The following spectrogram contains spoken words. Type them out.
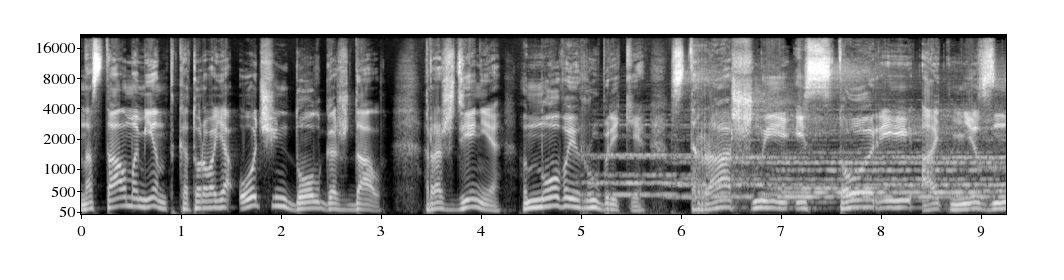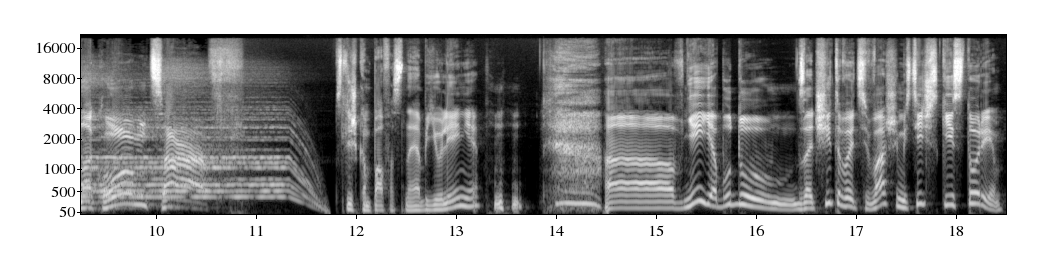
Настал момент, которого я очень долго ждал. Рождение новой рубрики «Страшные истории от незнакомцев». Слишком пафосное объявление. А, в ней я буду зачитывать ваши мистические истории.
